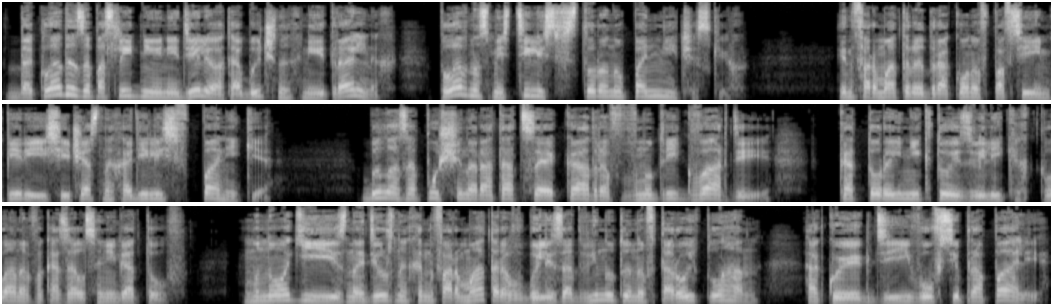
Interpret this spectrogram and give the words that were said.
Доклады за последнюю неделю от обычных нейтральных плавно сместились в сторону панических. Информаторы драконов по всей империи сейчас находились в панике. Была запущена ротация кадров внутри гвардии, которой никто из великих кланов оказался не готов. Многие из надежных информаторов были задвинуты на второй план, а кое-где и вовсе пропали.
